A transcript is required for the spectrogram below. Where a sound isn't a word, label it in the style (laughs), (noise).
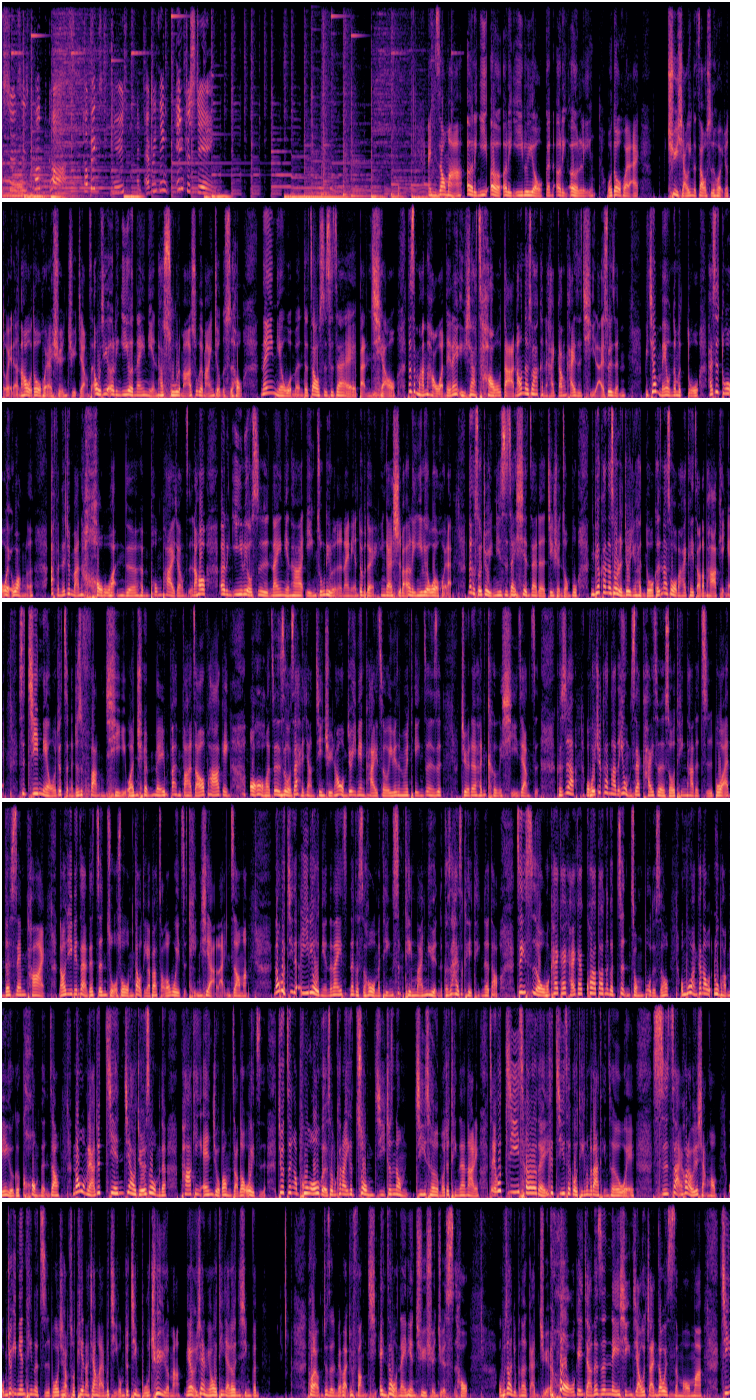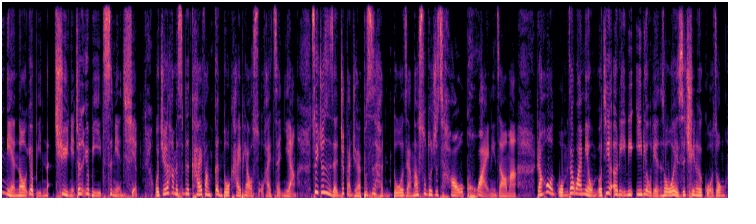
Sister Susie's podcast. Topics, news, and everything interesting. 哎，你知道吗？二零一二、二零一六跟二零二零，我都有回来。 去小英的造势会就对了，然后我都有回来选举这样子。啊，我记得二零一二那一年他输了嘛，他输给马英九的时候，那一年我们的造势是在板桥，但是蛮好玩的，那雨下超大，然后那时候他可能还刚开始起来，所以人比较没有那么多，还是多我也忘了啊，反正就蛮好玩的，很澎湃这样子。然后二零一六是那一年他赢朱立伦的那一年，对不对？应该是吧。二零一六我有回来，那个时候就已经是在现在的竞选总部。你不要看那时候人就已经很多，可是那时候我们还可以找到。Parking 哎，是今年我就整个就是放弃，完全没办法找到 parking 哦，真的是我现在很想进去，然后我们就一面开车一边在那边听，真的是觉得很可惜这样子。可是啊，我回去看他的，因为我们是在开车的时候听他的直播，at the same time，然后就一边在在斟酌说我们到底要不要找到位置停下来，你知道吗？然后我记得一六年的那一那个时候我们停是停蛮远的，可是还是可以停得到。这一次哦，我们开开开开快要到那个镇总部的时候，我们忽然看到路旁边有一个。空的，你知道？然后我们俩就尖叫，觉得是我们的 parking angel 帮我们找到位置。就正要 pull over 的时候，我们看到一个重机，就是那种机车，有没有？就停在那里。这有个机车的，一个机车给我停那么大停车位，实在。后来我就想，哈，我们就一边听着直播，就想说，天哪，这样来不及，我们就进不去了嘛。你看，现在你看我听起来都很兴奋。后来我们就真的没办法，就放弃。哎，你知道我那一天去选举的时候。我不知道你们那个感觉，(laughs) 我跟你讲，那是内心交战，你知道为什么吗？今年哦，又比那去年，就是又比四年前，我觉得他们是不是开放更多开票所，还怎样？所以就是人就感觉还不是很多这样，那速度就超快，你知道吗？然后我们在外面，我我记得二零一六年的时候，我也是去那个国中。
